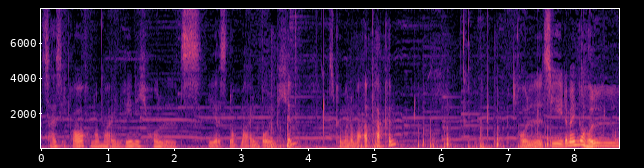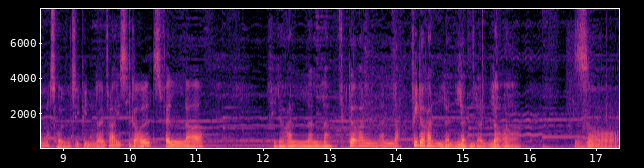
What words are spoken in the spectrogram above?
Das heißt, ich brauche nochmal ein wenig Holz. Hier ist nochmal ein Bäumchen. Das können wir nochmal abhacken. Holz, jede Menge Holz. Holz, ich bin ein fleißiger Holzfäller. Fideralala, fideralala, fideralala. So,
